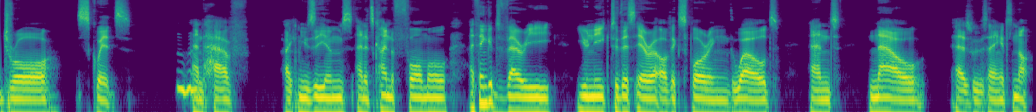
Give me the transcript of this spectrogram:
draw squids Mhm. and have like museums and it's kind of formal. I think it's very unique to this era of exploring the world. And now, as we were saying, it's not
